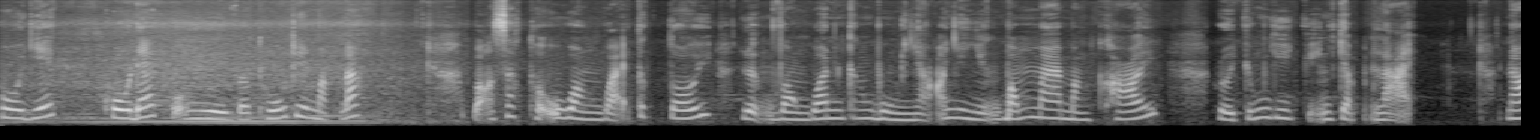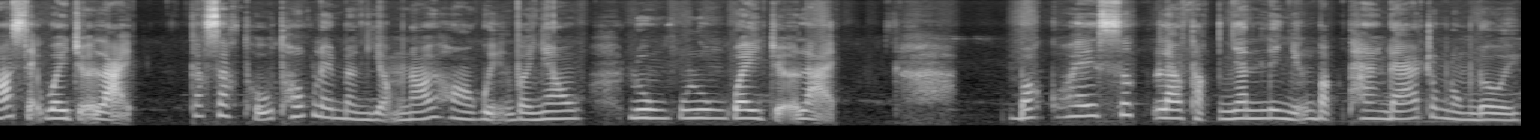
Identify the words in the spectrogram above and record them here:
khô rét, khô đét của người và thú trên mặt đất. Bọn sát thủ quằn quại tức tối, lượn vòng quanh căn buồng nhỏ như những bóng ma bằng khói, rồi chúng di chuyển chậm lại. Nó sẽ quay trở lại. Các sát thủ thốt lên bằng giọng nói hòa quyện vào nhau, luôn luôn quay trở lại. Bót có hết sức lao thật nhanh lên những bậc thang đá trong lòng đồi.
